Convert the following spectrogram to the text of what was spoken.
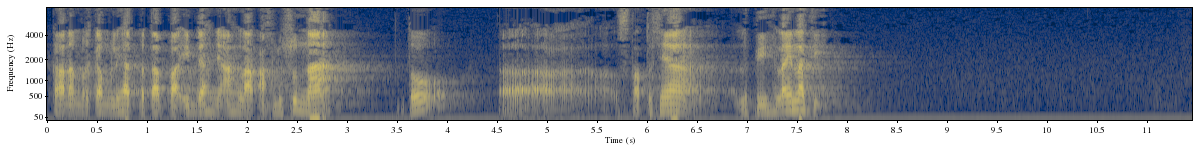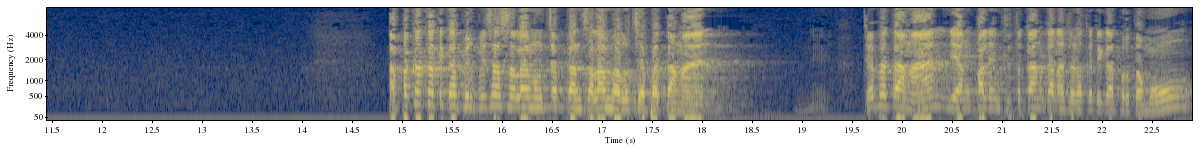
Karena mereka melihat betapa indahnya ahlak ahlu sunnah. Itu uh, statusnya lebih lain lagi. Apakah ketika berpisah selain mengucapkan salam harus jabat tangan? Jabat tangan yang paling ditekankan adalah ketika bertemu,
